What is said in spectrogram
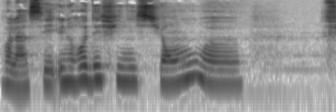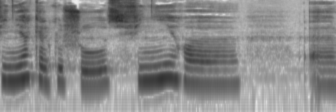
Voilà, c'est une redéfinition, euh, finir quelque chose, finir euh, euh,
